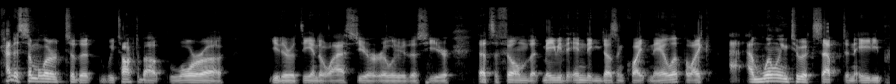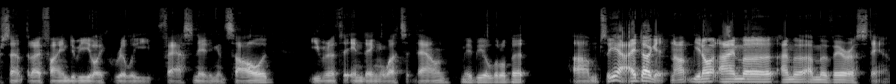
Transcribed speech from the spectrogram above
kind of similar to the we talked about Laura either at the end of last year or earlier this year. That's a film that maybe the ending doesn't quite nail it, but like I'm willing to accept an 80% that I find to be like really fascinating and solid even if the ending lets it down maybe a little bit. Um, so yeah, I dug it. Not, you know what? I'm a I'm a I'm a Vera stan.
